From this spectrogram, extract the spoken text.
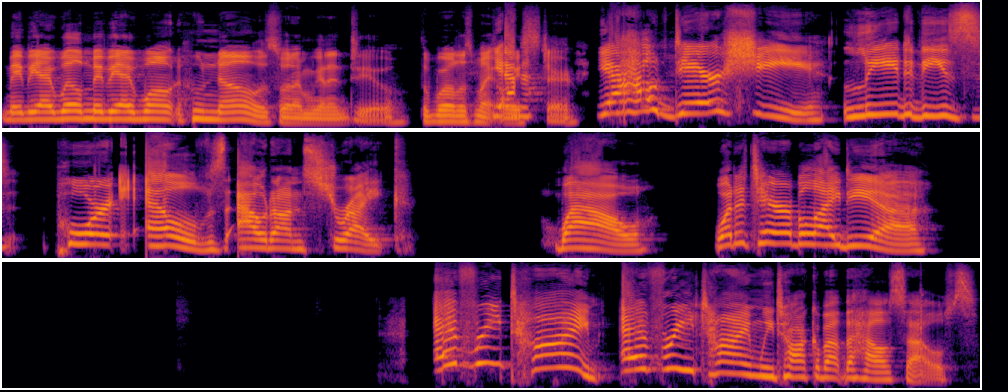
maybe I will, maybe I won't. Who knows what I'm going to do? The world is my Yeah. oyster. Yeah, how dare she lead these poor elves out on strike? Wow. What a terrible idea. Every time, every time we talk about the house elves,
